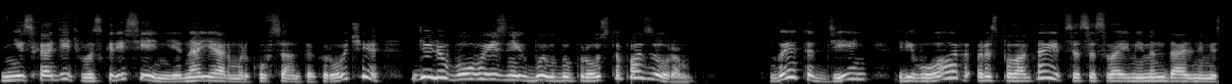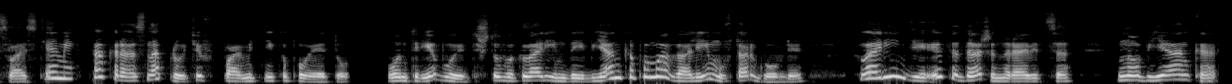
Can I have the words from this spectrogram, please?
Не сходить в воскресенье на ярмарку в Санта-Кроче для любого из них было бы просто позором. В этот день Ревуар располагается со своими миндальными сластями как раз напротив памятника поэту. Он требует, чтобы Кларинда и Бьянка помогали ему в торговле. Кларинде это даже нравится. Но Бьянка,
